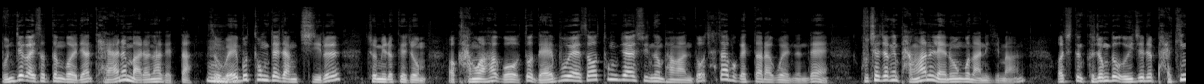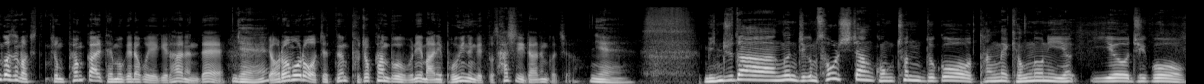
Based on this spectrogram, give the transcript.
문제가 있었던 거에 대한 대안은 마련하겠다. 그래서 음. 외부 통제 장치를 좀 이렇게 좀 어, 강화하고 또 내부에서 통제할 수 있는 방안도 찾아보겠다라고 했는데 구체적인 방안을 내놓은 건 아니지만 어쨌든 그 정도 의지를 밝힌 것은 어쨌든 좀 평가할 대목이라고 얘기를 하는데 예. 여러모로 어쨌든 부족한 부분이 많이 보이는 게 또 사실이라는 거죠. 예. 민주당은 지금 서울시장 공천 두고 당내 경론이 이어- 이어지고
